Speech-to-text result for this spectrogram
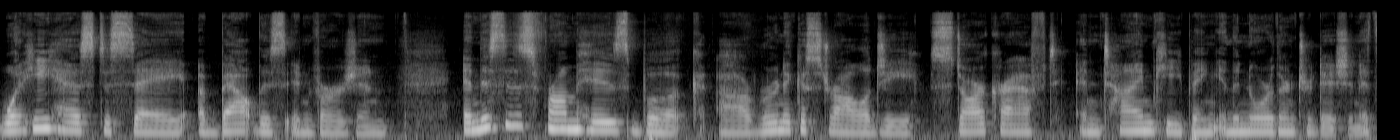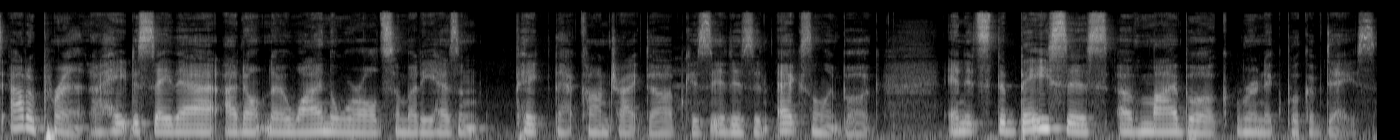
what he has to say about this inversion. And this is from his book, uh, Runic Astrology, Starcraft, and Timekeeping in the Northern Tradition. It's out of print. I hate to say that. I don't know why in the world somebody hasn't picked that contract up because it is an excellent book. And it's the basis of my book, Runic Book of Days.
